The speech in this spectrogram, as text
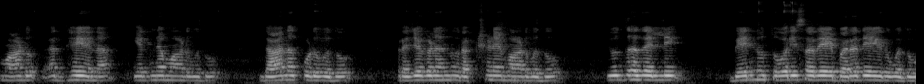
ಮಾಡು, ಅಧ್ಯಯನ, ಯಜ್ಞ ಮಾಡುವುದು, ದಾನ ಕೊಡುವುದು ಪ್ರಜೆಗಳನ್ನು ರಕ್ಷಣೆ ಮಾಡುವುದು, ಯುದ್ಧದಲ್ಲಿ ಬೆನ್ನು ತೋರಿಸದೇ ಬರದೇ ಇರುವುದು,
